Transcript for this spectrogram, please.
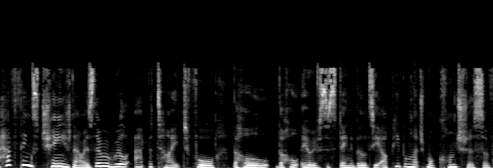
have things changed now is there a real appetite for the whole the whole area of sustainability are people much more conscious of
